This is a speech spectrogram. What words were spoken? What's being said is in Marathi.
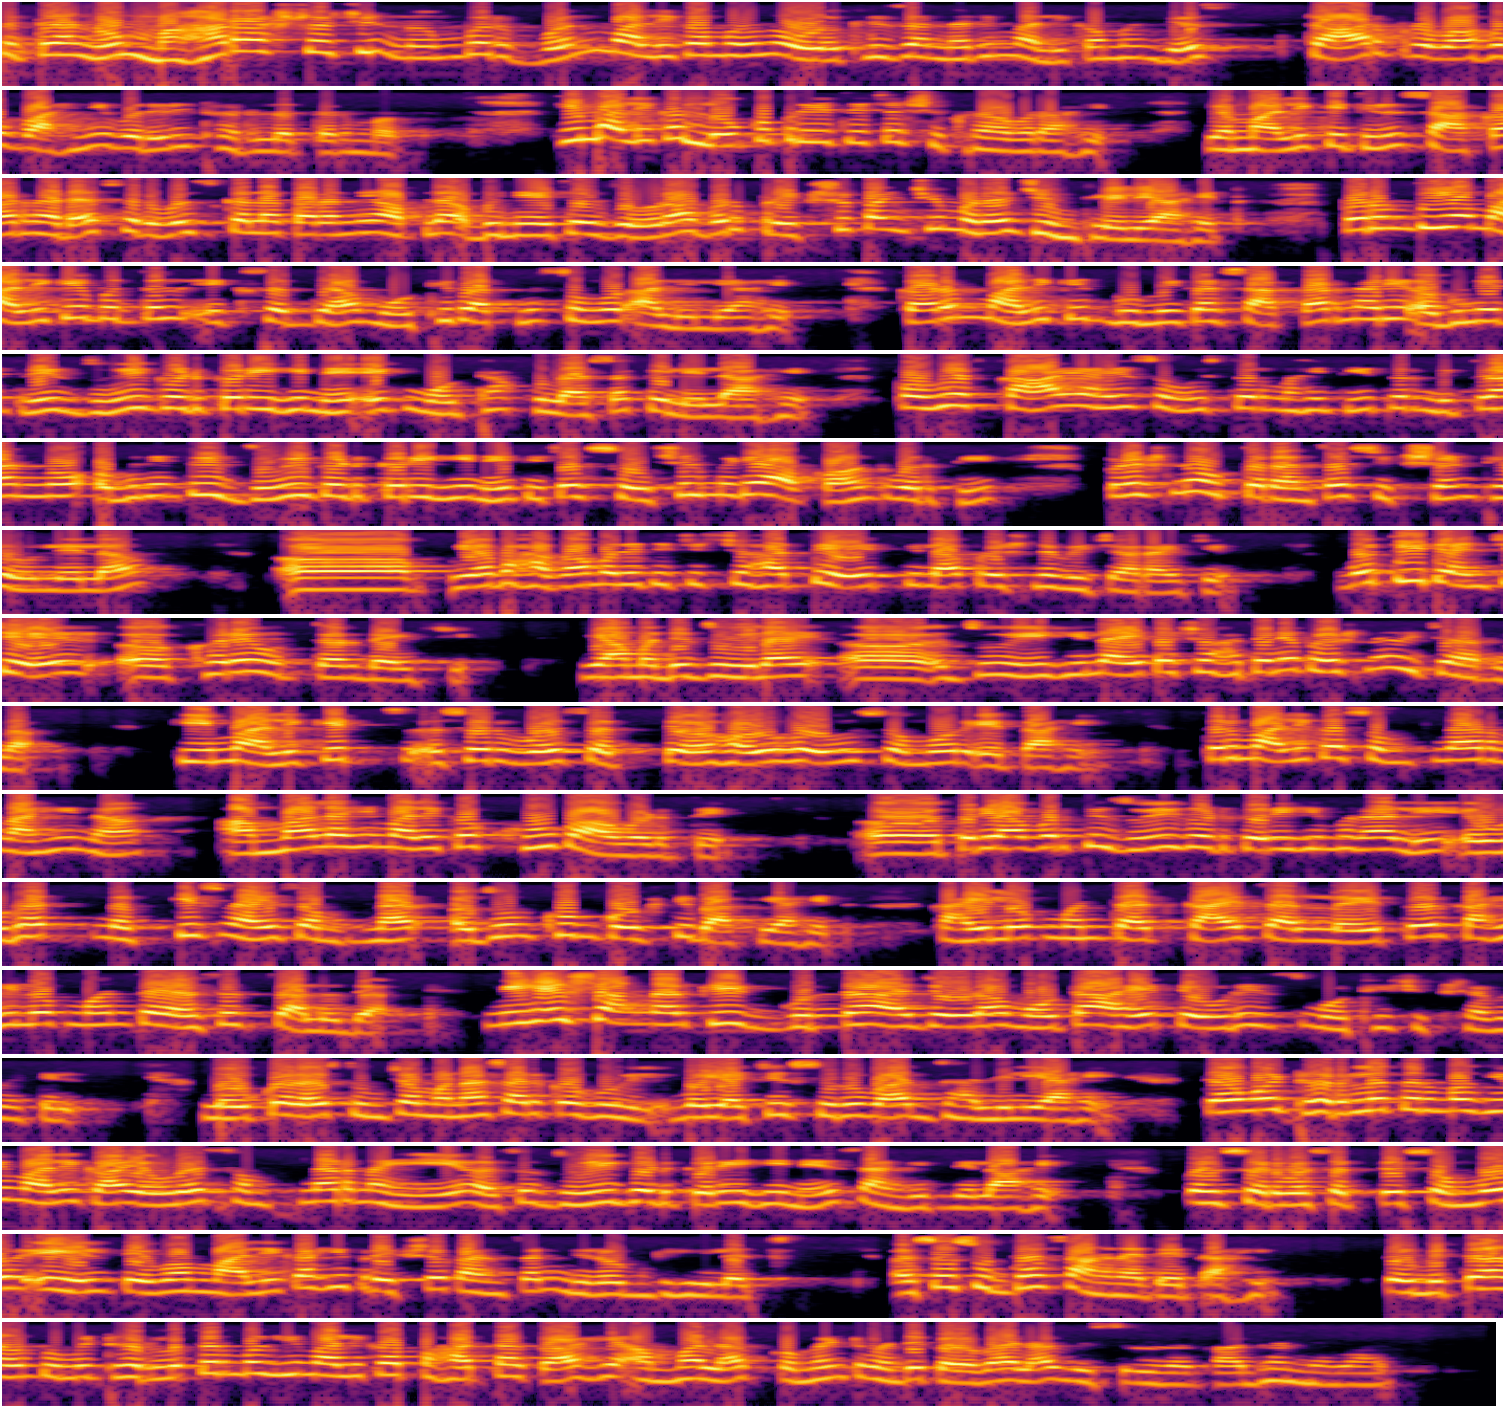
मित्रांनो महाराष्ट्राची नंबर वन मालिका म्हणून ओळखली जाणारी मालिका म्हणजे स्टार प्रवाह वाहिनीवरील ठरलं तर मग. ही मालिका लोकप्रियतेच्या शिखरावर आहे. या मालिकेतील साकारणाऱ्या सर्वच कलाकारांनी आपल्या अभिनयाच्या जोरावर प्रेक्षकांची मनं जिंकलेली आहेत. परंतु या मालिकेबद्दल एक सध्या मोठी बातमी समोर आलेली आहे. कारण मालिकेत भूमिका साकारणारी अभिनेत्री जुई गडकरी हिने एक मोठा खुलासा केलेला आहे. पाहूया काय आहे सविस्तर माहिती. तर मित्रांनो अभिनेत्री जुई गडकरी हिने तिच्या सोशल मीडिया अकाउंटवरती प्रश्न उत्तरांचं शिक्षण ठेवलेला या भागामध्ये तिचे चाहते तिला प्रश्न विचारायचे व ती त्यांचे खरे उत्तर द्यायची. यामध्ये जुईला जुई हिला एका हाताने प्रश्न विचारला की मालिकेत सर्व सत्य हळूहळू समोर येत आहे. तर मालिका संपणार नाही ना आम्हाला ही मालिका खूप आवडते. तर यावरती जुई गडकरी ही म्हणाली एवढ्यात नक्कीच नाही संपणार. अजून खूप गोष्टी बाकी आहेत. काही लोक म्हणतात काय चाललंय? तर काही लोक म्हणताय असंच चालू द्या. मी हेच सांगणार की गुन्हा जेवढा मोठा आहे तेवढीच मोठी शिक्षा भेटेल. लवकरच तुमच्या मनासारखं होईल व याची सुरुवात झालेली आहे. त्यामुळे ठरलं तर मग ही मालिका एवढ्यात संपणार नाहीये असं जुई गडकरी हिने सांगितलेलं आहे. पण सर्व सत्य समोर येईल तेव्हा मालिका ही प्रेक्षकांचा निरोप घेईलच असं सुद्धा सांगण्यात येत आहे. तर मित्रांनो तुम्ही ठरलं तर मग ही मालिका पाहता का हे आम्हाला कमेंटमध्ये कळवायला विसरू नका. धन्यवाद.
